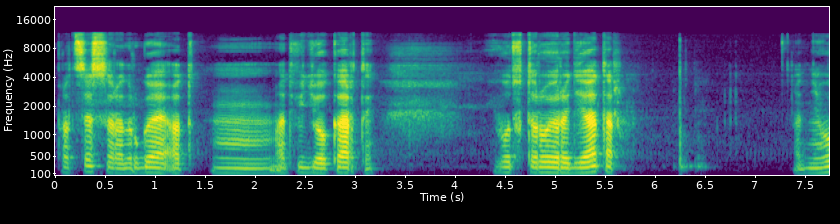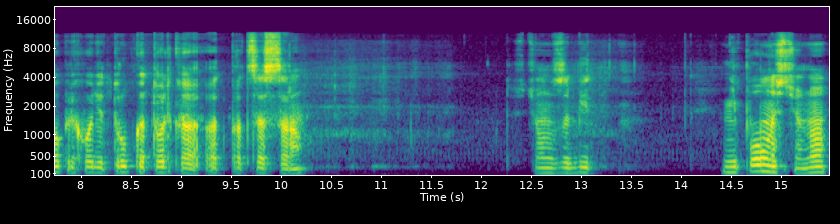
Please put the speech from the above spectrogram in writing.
процессора, другая от, от видеокарты. И вот второй радиатор. От него приходит трубка только от процессора. Есть он забит не полностью, но,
